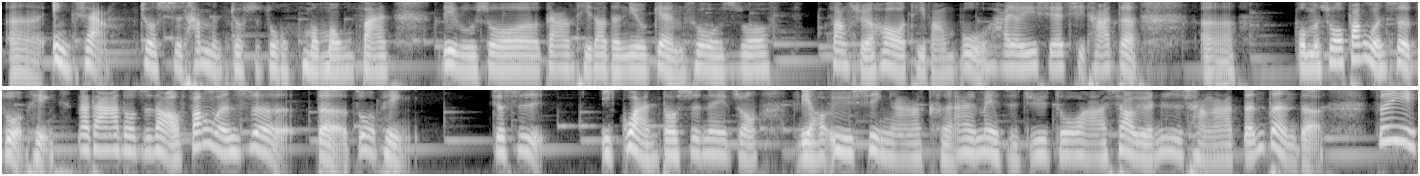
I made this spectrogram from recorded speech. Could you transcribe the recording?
呃印象就是他们就是做萌萌番，例如说刚刚提到的 New Game，或者是说放学后提防部，还有一些其他的呃，我们说方文社作品。那大家都知道，方文社的作品就是。一贯都是那种疗愈性啊、可爱妹子居多啊、校园日常啊等等的，所以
